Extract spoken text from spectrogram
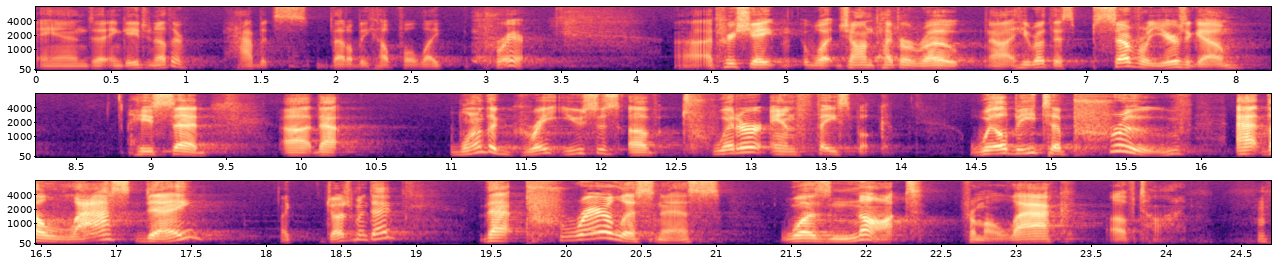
and uh, engage in other habits that'll be helpful, like prayer. Uh, I appreciate what John Piper wrote. Uh, he wrote this several years ago. He said uh, that one of the great uses of Twitter and Facebook will be to prove at the last day, like Judgment Day, that prayerlessness was not from a lack of time.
